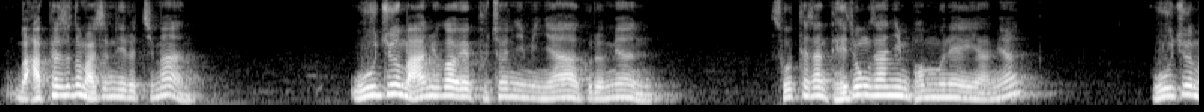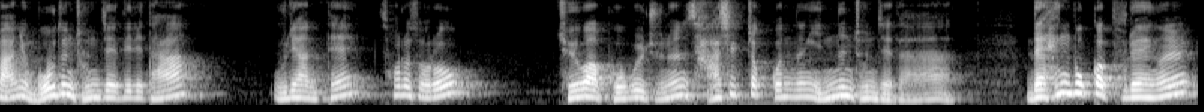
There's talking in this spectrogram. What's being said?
뭐 앞에서도 말씀드렸지만 우주 만유가 왜 부처님이냐 그러면 소태산 대종사님 법문에 의하면 우주 만유 모든 존재들이 다 우리한테 서로 서로 죄와 복을 주는 사실적 권능이 있는 존재다. 내 행복과 불행을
